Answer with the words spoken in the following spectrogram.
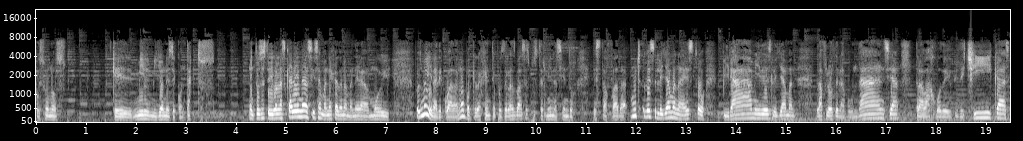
pues unos que mil millones de contactos. Entonces te digo, las cadenas sí se maneja de una manera muy, pues muy inadecuada, ¿no? Porque la gente pues de las bases pues termina siendo estafada. Muchas veces le llaman a esto pirámides, le llaman la flor de la abundancia, trabajo de, chicas,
